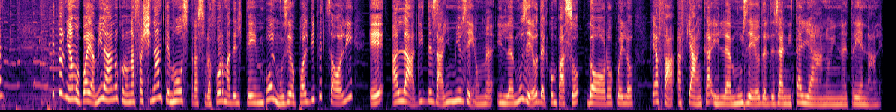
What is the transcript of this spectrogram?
e torniamo poi a Milano con un'affascinante mostra sulla forma del tempo al Museo Pol di Pezzoli e all'Adi Design Museum, il museo del compasso d'oro, quello che affianca il Museo del Design Italiano in triennale.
